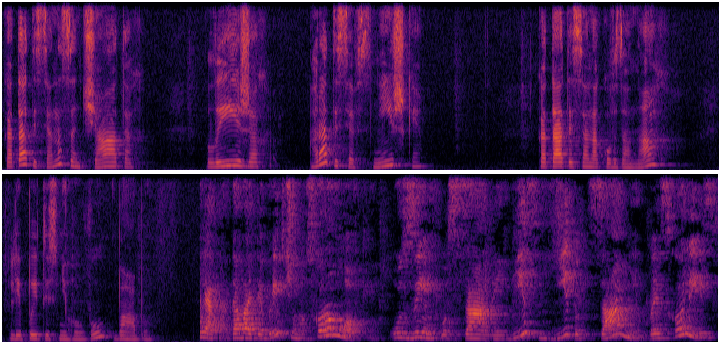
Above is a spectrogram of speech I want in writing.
кататися на санчатах, лижах, гратися в сніжки, кататися на ковзанах, ліпити снігову бабу. Давайте вивчимо скоромовки. Узимку сани й віз їдуть самі без коліс.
